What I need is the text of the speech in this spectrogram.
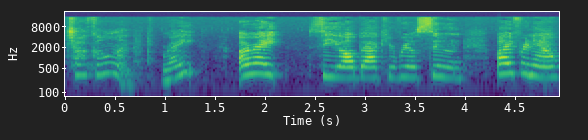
chalk on, right? All right, see you all back here real soon. Bye for now.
